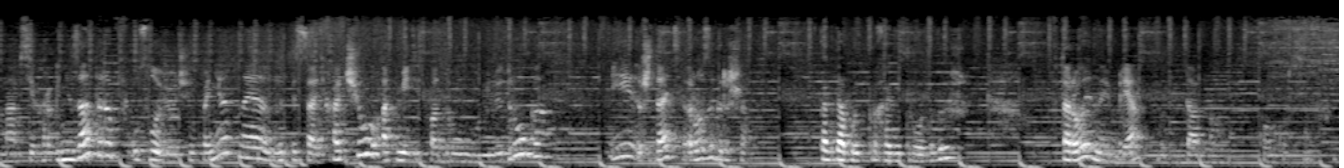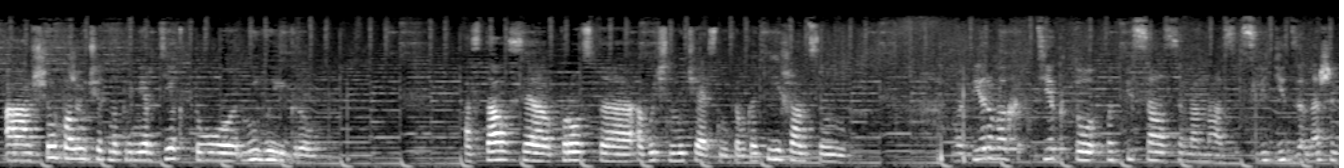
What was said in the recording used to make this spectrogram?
на всех организаторов. Условия очень понятные. Написать «хочу», отметить подругу или друга и ждать розыгрыша. Когда будет проходить розыгрыш? 2 ноября в данном а что получат, например, те, кто не выиграл, остался просто обычным участником? Какие шансы у них? Во-первых, те, кто подписался на нас, следит за нашими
